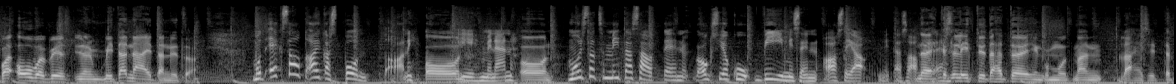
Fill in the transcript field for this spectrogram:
vai over base. Mitä näitä nyt on? Mut eikö sä oot aika spontaani On. ihminen? On. Muistatko mitä sä oot tehnyt? Onko joku viimeisen asia, mitä sä oot No tehnyt? ehkä se liittyy tähän töihin, kun mut mä lähdin sitten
